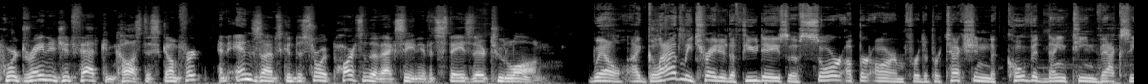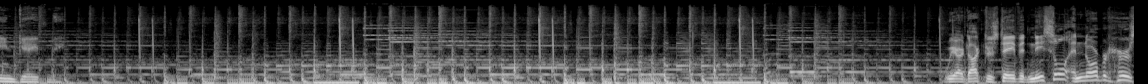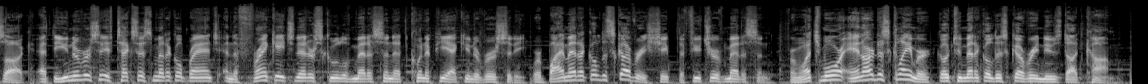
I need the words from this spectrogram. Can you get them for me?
Poor drainage in fat can cause discomfort, and enzymes can destroy parts of the vaccine if it stays there too long. Well, I gladly traded a few days of sore upper arm for the protection the COVID 19 vaccine gave me. We are Doctors David Niesel and Norbert Herzog at the University of Texas Medical Branch and the Frank H. Netter School of Medicine at Quinnipiac University, where biomedical discoveries shape the future of medicine. For much more and our disclaimer, go to medicaldiscoverynews.com.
